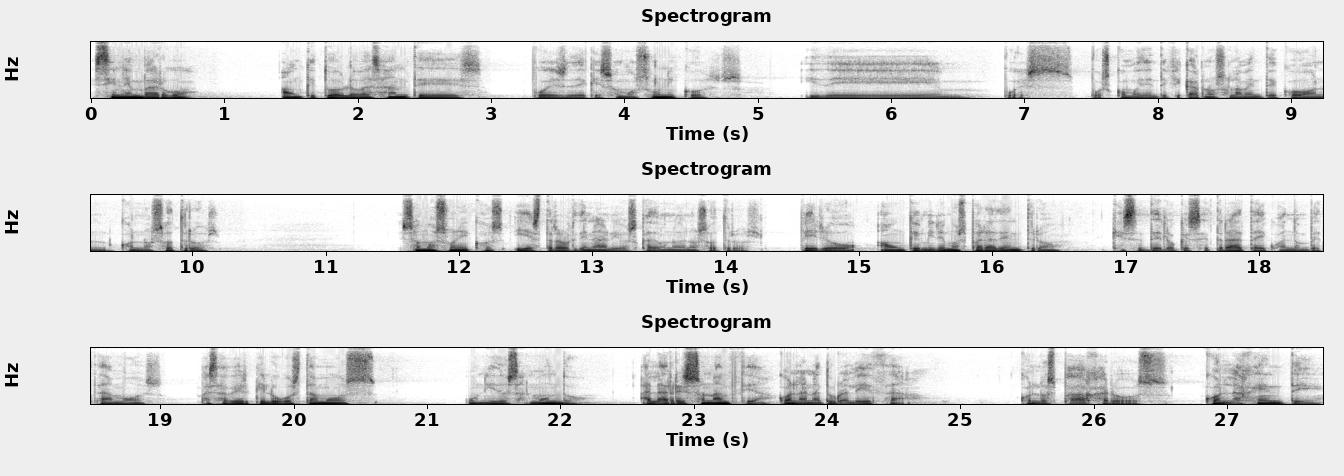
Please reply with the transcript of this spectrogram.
Sin embargo, aunque tú hablabas antes pues de que somos únicos y de pues, pues cómo identificarnos solamente con, con nosotros. Somos únicos y extraordinarios cada uno de nosotros. Pero aunque miremos para adentro, que es de lo que se trata y cuando empezamos, vas a ver que luego estamos unidos al mundo, a la resonancia con la naturaleza, con los pájaros, con la gente.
